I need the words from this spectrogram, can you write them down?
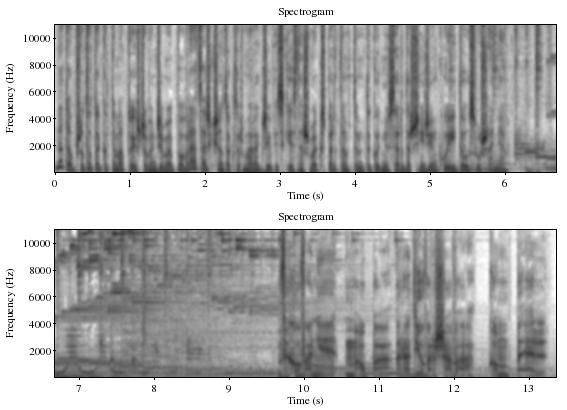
No dobrze, do tego tematu jeszcze będziemy powracać. Ksiądz dr Marek Dziewiecki jest naszym ekspertem w tym tygodniu. Serdecznie dziękuję i do usłyszenia. Wychowanie małpa radiowarszawa.com.pl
